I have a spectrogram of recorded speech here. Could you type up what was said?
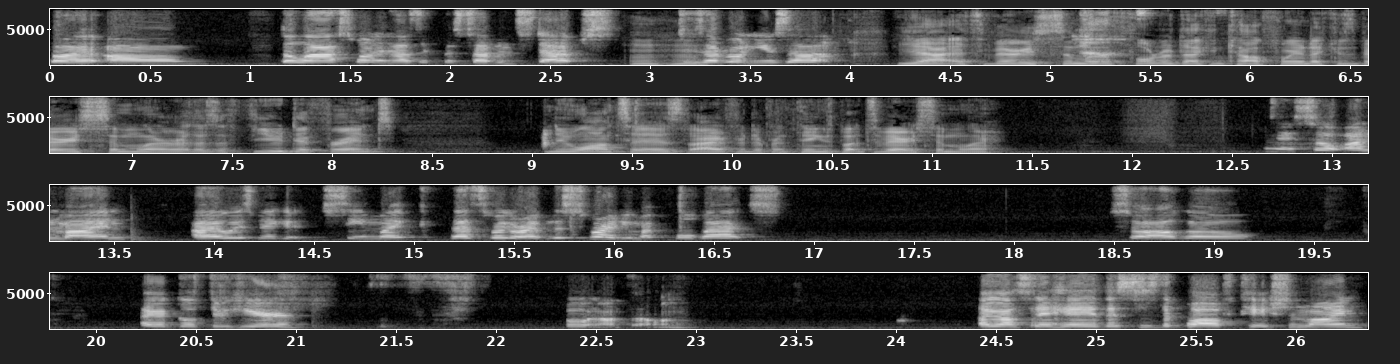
but um, the last one it has like the seven steps. Mhm. Does everyone use that? Yeah, it's very similar. Florida deck and California deck is very similar. There's a few different nuances right, for different things, but it's very similar. Okay, so on mine, I always make it seem like that's where this is where I do my pullbacks. So I'll go. I go through here. Oh, not that one. I gotta say, hey, this is the qualification line.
